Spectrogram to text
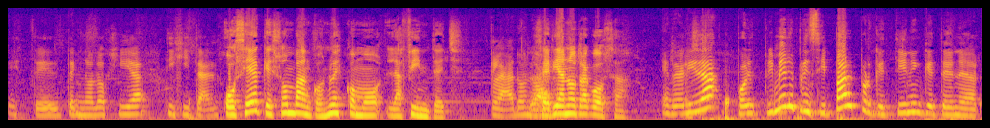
este, de tecnología digital. O sea que son bancos, no es como la fintech. Claro, no. Serían otra cosa. En realidad, por, primero y principal, porque tienen que tener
